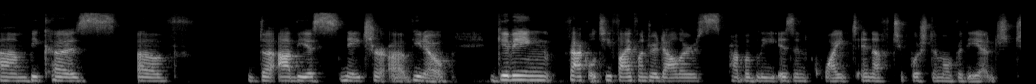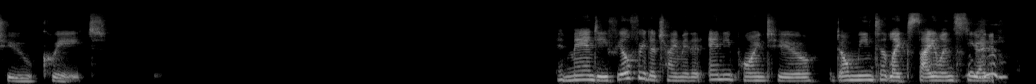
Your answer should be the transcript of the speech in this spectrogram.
um, because of the obvious nature of, you know, giving faculty $500 probably isn't quite enough to push them over the edge to create. And Mandy, feel free to chime in at any point too. I don't mean to like silence you.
